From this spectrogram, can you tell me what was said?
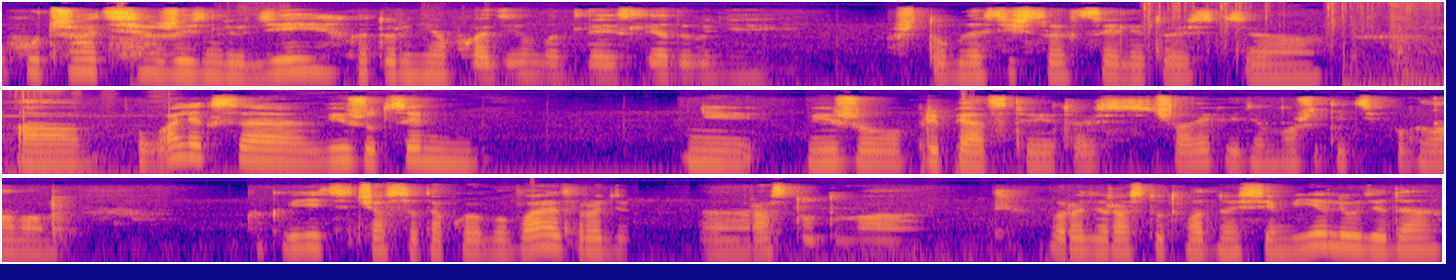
Ухудшать жизнь людей, которые необходимы для исследований чтобы достичь своих целей. То есть э, а у Алекса вижу цель, не вижу препятствий. То есть человек, видимо, может идти по головам. Как видите, часто такое бывает. Вроде э, растут в, вроде растут в одной семье люди, да.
